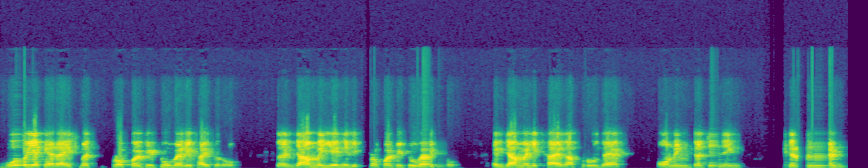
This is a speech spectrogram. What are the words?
वो ये कह रहा है, इसमें प्रॉपर्टी टू वेरीफाई करो। तो एग्ज़ाम में ये नहीं लिख प्रॉपर्टी टू वेरीफाई करो एग्ज़ाम में लिखा आएगा prove that on interchanging determinant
